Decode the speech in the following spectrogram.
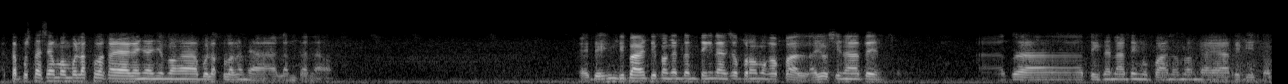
At tapos na siyang mamulaklak kaya ganyan yung mga bulaklak niya, alam na. Oh. Eh, di, hindi ba, hindi magandang tingnan, sobrang makapal. Ayusin natin. At uh, tingnan natin kung paano mangyayari dito.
